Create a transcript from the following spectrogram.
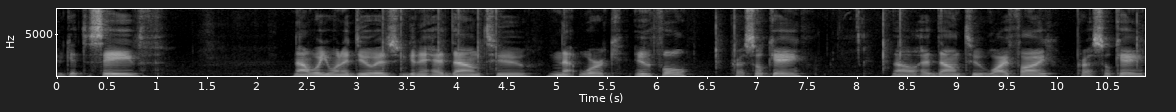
you get to save. Now what you want to do is you're going to head down to network info, press OK. Now head down to Wi-Fi, press OK.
